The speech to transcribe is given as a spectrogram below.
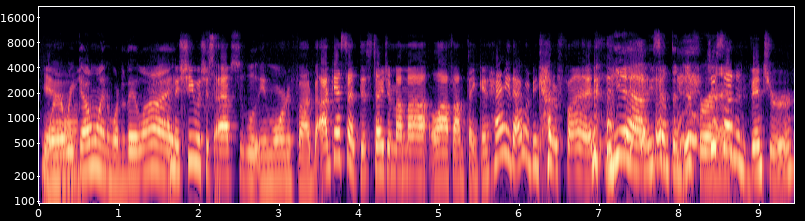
where are we going, what are they like. I mean, she was just absolutely mortified. But I guess at this stage in my life, I'm thinking, hey, that would be kind of fun. yeah, it'd be something different. just an adventure.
